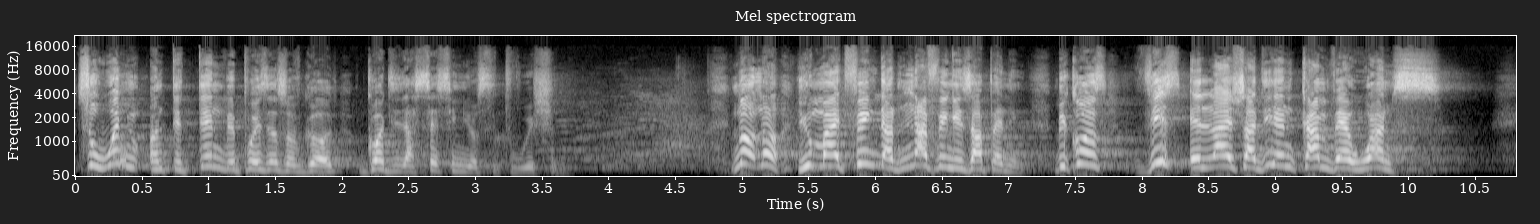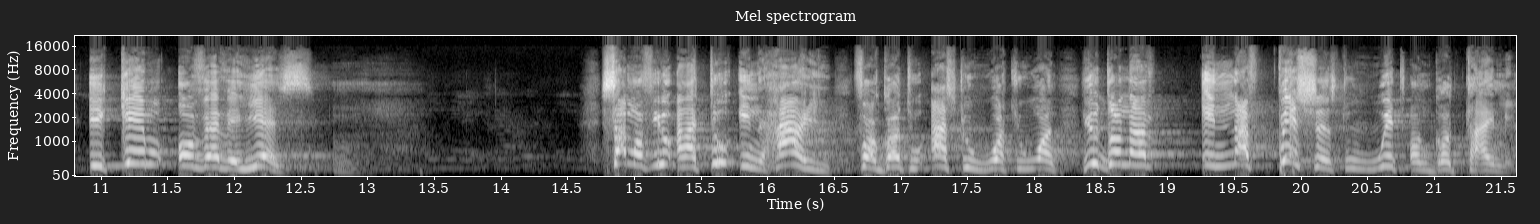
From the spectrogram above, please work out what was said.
So when you entertain the presence of God, God is assessing your situation. No, no, you might think that nothing is happening because this Elisha didn't come there once, he came over the years. Some of you are too in hurry for God to ask you what you want. You don't have enough patience to wait on God's timing.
